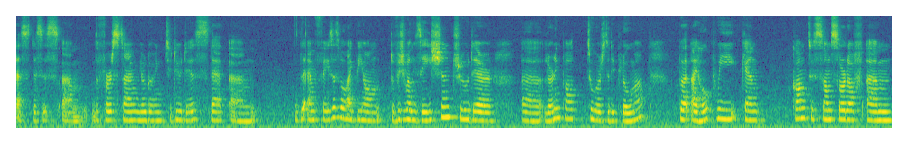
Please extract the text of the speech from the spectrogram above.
as this is um, the first time are going to do this, that um, the emphasis will like be on the visualization through their uh, learning path towards the diploma. But I hope we can come to some sort of um,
